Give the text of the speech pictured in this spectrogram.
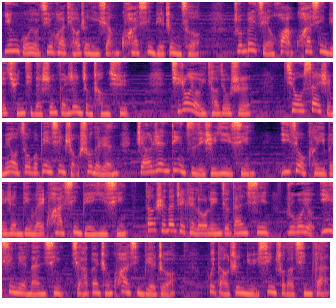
英国有计划调整一项跨性别政策，准备简化跨性别群体的身份认证程序，其中有一条就是。就算是没有做过变性手术的人，只要认定自己是异性，依旧可以被认定为跨性别异性。当时呢，J.K. 罗琳就担心，如果有异性恋男性假扮成跨性别者，会导致女性受到侵犯。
